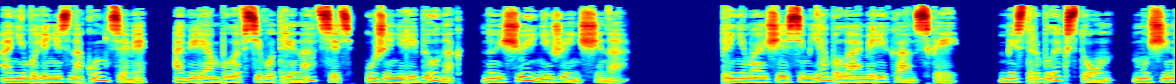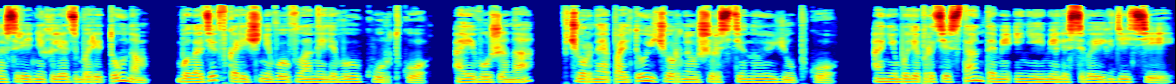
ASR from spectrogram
Они были незнакомцами, а Мириам было всего 13, уже не ребенок, но еще и не женщина. Принимающая семья была американской. Мистер Блэкстоун, мужчина средних лет с баритоном, был одет в коричневую фланелевую куртку а его жена в черное пальто и черную шерстяную юбку. Они были протестантами и не имели своих детей.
